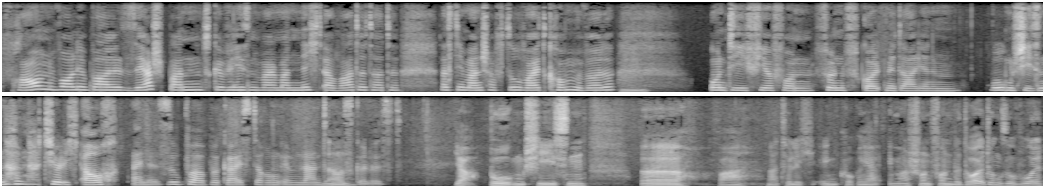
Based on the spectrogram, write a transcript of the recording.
Frauenvolleyball sehr spannend gewesen, weil man nicht erwartet hatte, dass die Mannschaft so weit kommen würde. Mhm. Und die vier von fünf Goldmedaillen im Bogenschießen haben natürlich auch eine super Begeisterung im Land mhm. ausgelöst. Ja, Bogenschießen äh, war natürlich in Korea immer schon von Bedeutung, sowohl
